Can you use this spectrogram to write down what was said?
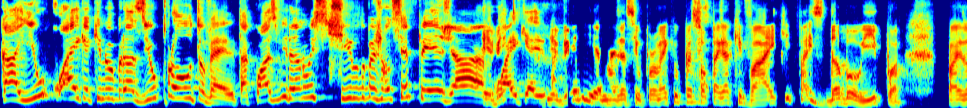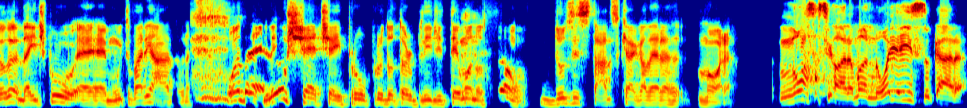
Caiu o Quake aqui no Brasil, pronto, velho. Tá quase virando um estilo do BJCP já. Deve- Quake aí. Deveria, mas assim, o problema é que o pessoal pega que vai, que faz double IPA, faz outra, daí, tipo, é, é muito variado, né? Ô, André, lê o chat aí pro, pro Dr. Bleed ter uma noção dos estados que a galera mora. Nossa senhora, mano, olha isso, cara.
